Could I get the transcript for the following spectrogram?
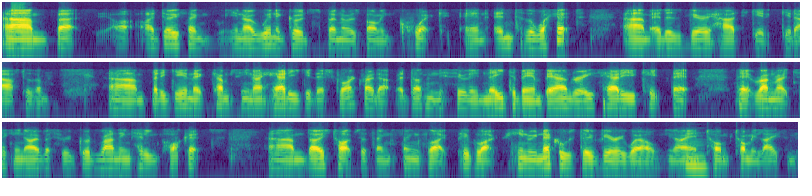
Um, but I, I, do think, you know, when a good spinner is bowling quick and into the wicket, um, it is very hard to get get after them. Um, but again, that comes, you know, how do you get that strike rate up? It doesn't necessarily need to be in boundaries. How do you keep that that run rate ticking over through good running, hitting pockets, um, those types of things? Things like people like Henry Nicholls do very well, you know, mm. and Tom, Tommy Latham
